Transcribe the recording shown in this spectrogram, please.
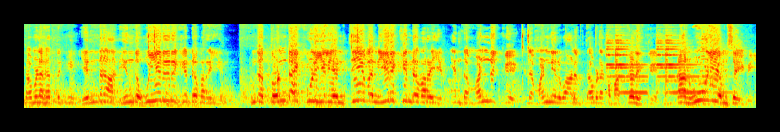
தமிழகத்துக்கு என்றால் இந்த உயிர் இருக்கின்ற வரையில் இந்த தொண்டை குழியில் என் ஜீவன் இருக்கின்ற வரையில் இந்த மண்ணுக்கு இந்த மண்ணில் வாழும் தமிழக மக்களுக்கு நான் ஊழியம் செய்வேன்.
